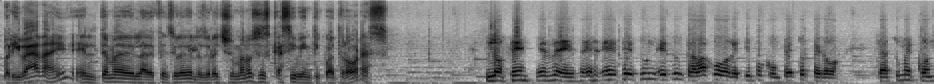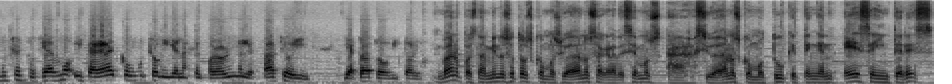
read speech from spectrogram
privada. ¿eh? El tema de la Defensoría de los Derechos Humanos es casi 24 horas. Lo sé, es, es, un, es un trabajo de tiempo completo, pero se asume con mucho entusiasmo y te agradezco mucho, Miguel Ángel, por abrirme el espacio y, y a todo tu auditorio. Bueno, pues también nosotros como ciudadanos agradecemos a ciudadanos como tú que tengan ese interés,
